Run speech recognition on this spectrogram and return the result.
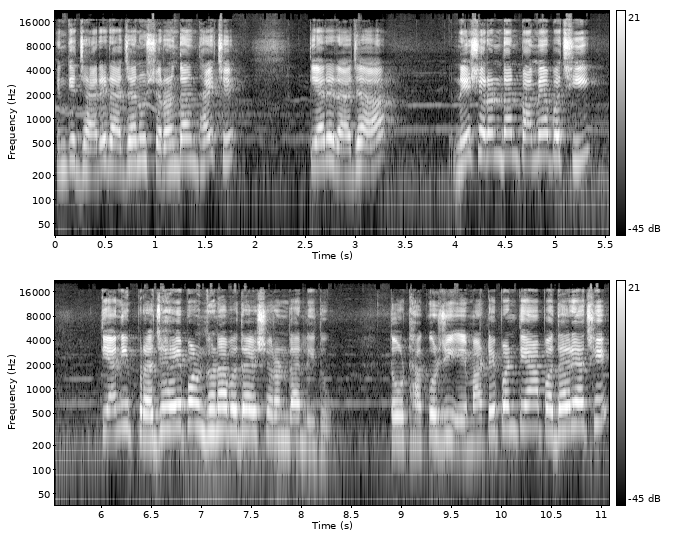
કેમ કે જ્યારે રાજાનું શરણદાન થાય છે, ત્યારે રાજા ને શરણદાન પામ્યા પછી ત્યાંની પ્રજાએ પણ ઘણા બધાએ શરણદાન લીધું. તો ઠાકોરજી એ માટે પણ ત્યાં પધાર્યા છે.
